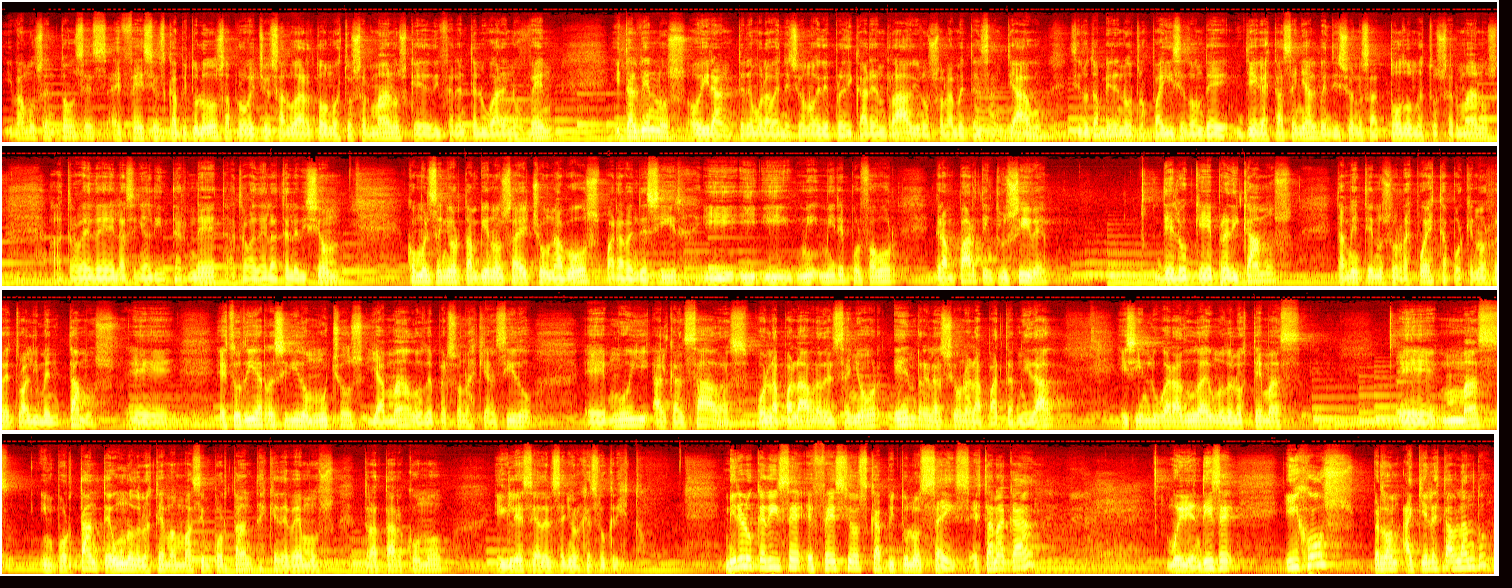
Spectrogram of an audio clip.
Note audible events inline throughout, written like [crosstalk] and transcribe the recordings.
Y vamos entonces a Efesios capítulo 2. Aprovecho de saludar a todos nuestros hermanos que de diferentes lugares nos ven y tal vez nos oirán. Tenemos la bendición hoy de predicar en radio, no solamente en Santiago, sino también en otros países donde llega esta señal. Bendiciones a todos nuestros hermanos a través de la señal de internet, a través de la televisión. Como el Señor también nos ha hecho una voz para bendecir. Y, mire, por favor, gran parte inclusive de lo que predicamos también tiene su respuesta porque nos retroalimentamos. Eh, estos días he recibido muchos llamados de personas que han sido eh, muy alcanzadas por la palabra del Señor en relación a la paternidad y sin lugar a duda es uno de los temas eh, más importantes, uno de los temas más importantes que debemos tratar como iglesia del Señor Jesucristo. Mire lo que dice Efesios capítulo 6. ¿Están acá? Muy bien, dice, Hijos, perdón, ¿a quién le está hablando?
